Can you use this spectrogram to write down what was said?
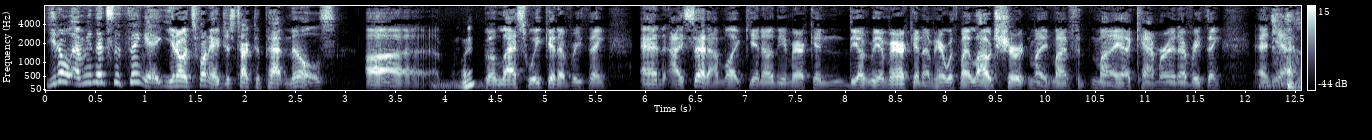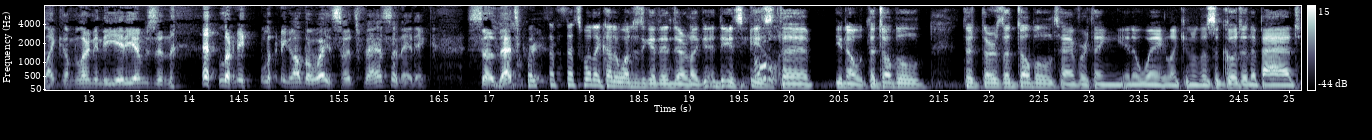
You know, I mean, that's the thing. You know, it's funny. I just talked to Pat Mills uh, the last week and everything, and I said, I'm like, you know, the American, the ugly American. I'm here with my loud shirt, my my my uh, camera, and everything. And yeah, like I'm learning the idioms and learning learning all the ways. So it's fascinating. So that's crazy. that's, that's what I kind of wanted to get in there. Like, is is the you know the double? There, there's a double to everything in a way. Like you know, there's a good and a bad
